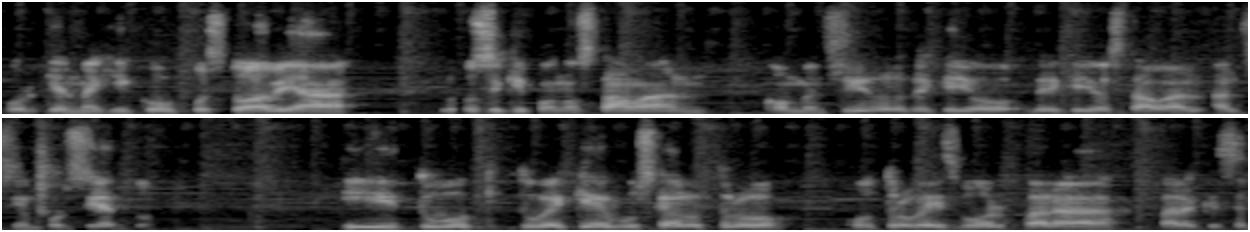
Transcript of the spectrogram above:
porque en México pues todavía los equipos no estaban convencidos de que yo, de que yo estaba al, al 100%. Y tuvo, tuve que buscar otro, otro béisbol para, para que se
